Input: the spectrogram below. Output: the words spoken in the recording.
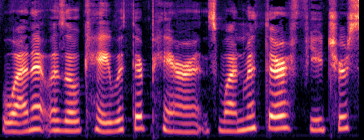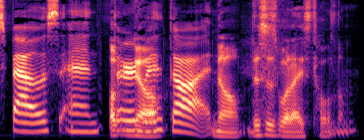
one, it was okay with their parents, one with their future spouse, and Oh, third no. with God No, this is what I told them.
